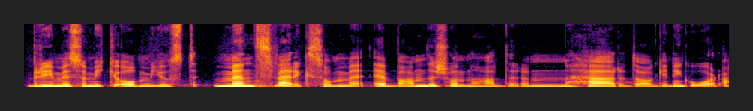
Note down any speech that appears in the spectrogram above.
bry mig så mycket om just mensvärk som Ebba Andersson hade den här dagen igår. Då.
